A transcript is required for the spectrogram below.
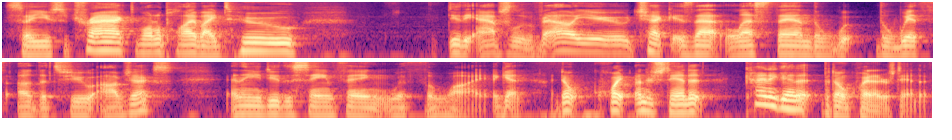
So you subtract, multiply by 2, do the absolute value, check is that less than the, the width of the two objects, and then you do the same thing with the y. Again, I don't quite understand it, kind of get it, but don't quite understand it.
